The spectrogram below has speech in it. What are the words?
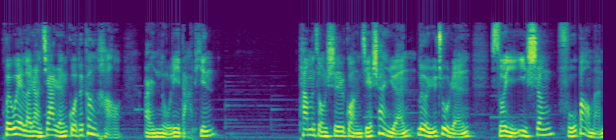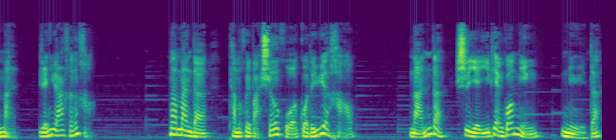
会为了让家人过得更好而努力打拼。他们总是广结善缘，乐于助人，所以一生福报满满，人缘很好。慢慢的，他们会把生活过得越好。男的事业一片光明，女的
